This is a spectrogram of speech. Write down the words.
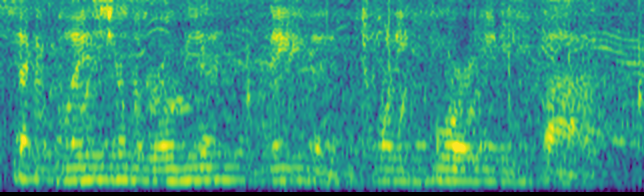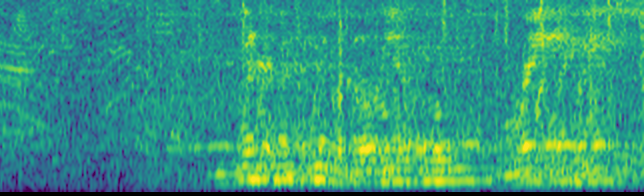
Second place from Monrovia, Nathan, 24.85. Winner from Monrovia, Rain,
